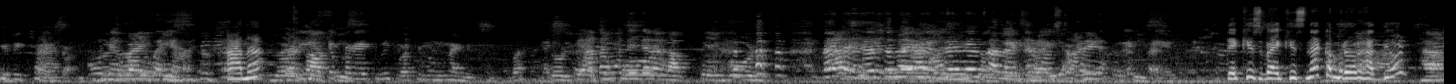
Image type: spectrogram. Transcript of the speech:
हे बी खेळायचं. ना? करायची विश्वासी म्हणून नाही विश्वासी. आता मध्ये जरा लागते गोड. नाही, नाही, तर नाही, नाही, नाही चालायचं. ते खिस बाय खिस ना कमरेवर हात देऊन. हा.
